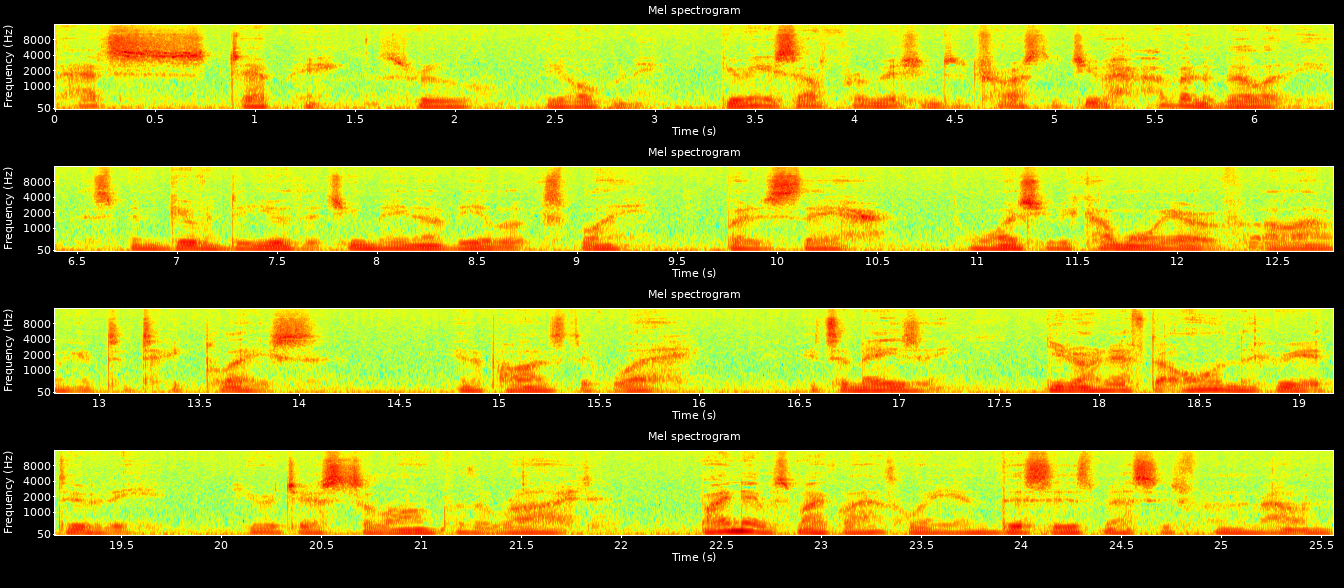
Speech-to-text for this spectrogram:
That's stepping through the opening. Giving yourself permission to trust that you have an ability that's been given to you that you may not be able to explain, but it's there. And once you become aware of allowing it to take place in a positive way, it's amazing. You don't have to own the creativity. You're just along for the ride. My name is Michael Hathaway, and this is Message from the Mountain.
